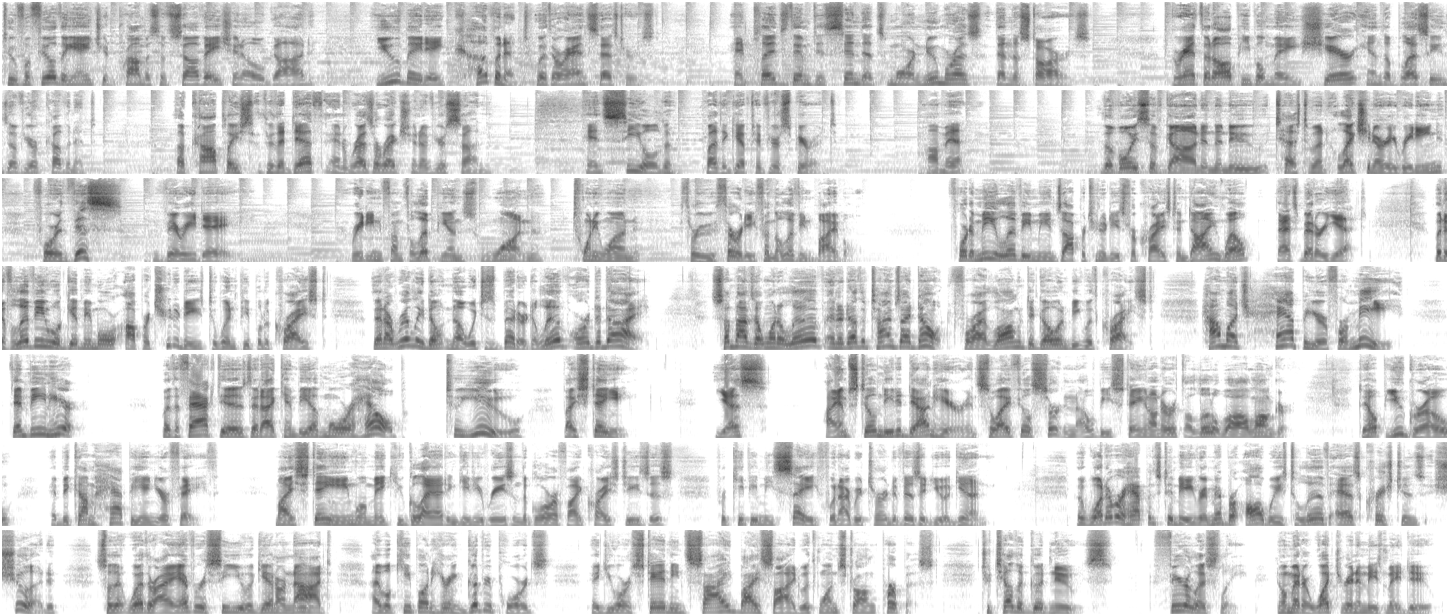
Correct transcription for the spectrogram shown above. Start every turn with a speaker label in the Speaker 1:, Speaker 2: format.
Speaker 1: To fulfill the ancient promise of salvation, O God, you made a covenant with our ancestors and pledged them descendants more numerous than the stars. Grant that all people may share in the blessings of your covenant, accomplished through the death and resurrection of your Son, and sealed by the gift of your Spirit. Amen. The voice of God in the New Testament lectionary reading for this very day. Reading from Philippians 1 21 through 30 from the Living Bible. For to me, living means opportunities for Christ, and dying, well, that's better yet. But if living will give me more opportunities to win people to Christ, then I really don't know which is better, to live or to die. Sometimes I want to live, and at other times I don't, for I long to go and be with Christ. How much happier for me than being here? But the fact is that I can be of more help to you by staying. Yes, I am still needed down here, and so I feel certain I will be staying on earth a little while longer to help you grow and become happy in your faith. My staying will make you glad and give you reason to glorify Christ Jesus for keeping me safe when I return to visit you again. But whatever happens to me, remember always to live as Christians should, so that whether I ever see you again or not, I will keep on hearing good reports that you are standing side by side with one strong purpose to tell the good news, fearlessly, no matter what your enemies may do.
